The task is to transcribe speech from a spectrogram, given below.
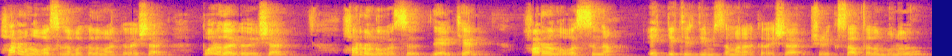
Haran Ovası'na bakalım arkadaşlar. Bu arada arkadaşlar Haran Ovası derken Haran Ovası'na ek getirdiğimiz zaman arkadaşlar şöyle kısaltalım bunu.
